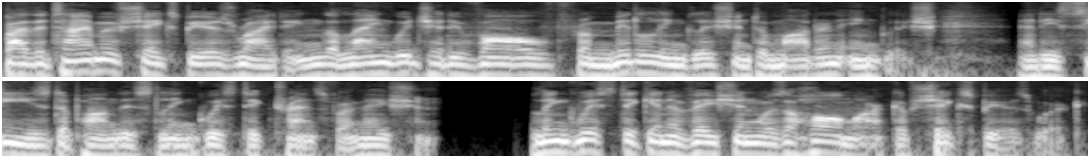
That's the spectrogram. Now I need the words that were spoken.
By the time of Shakespeare's writing, the language had evolved from Middle English into modern English, and he seized upon this linguistic transformation. Linguistic innovation was a hallmark of Shakespeare's work.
